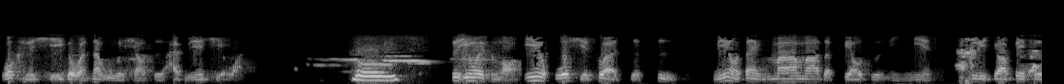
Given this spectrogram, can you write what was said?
我可能写一个晚上五个小时还没有写完。嗯。是因为什么？因为我写出来的字没有在妈妈的标准里面，所以就要被这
